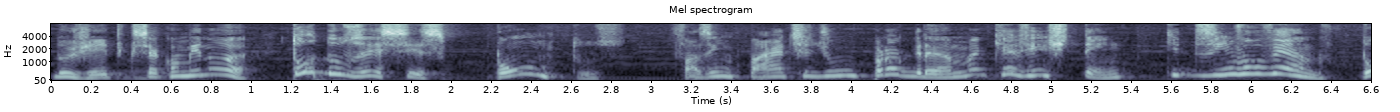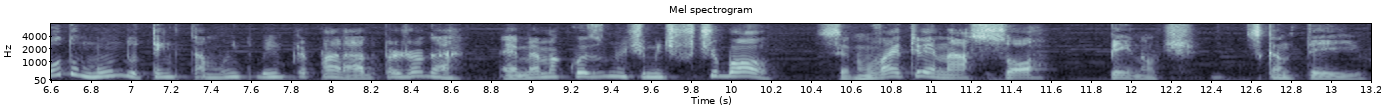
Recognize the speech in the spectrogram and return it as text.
do jeito que você combinou. Todos esses pontos fazem parte de um programa que a gente tem que ir desenvolvendo. Todo mundo tem que estar tá muito bem preparado para jogar. É a mesma coisa no time de futebol. Você não vai treinar só pênalti, escanteio,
